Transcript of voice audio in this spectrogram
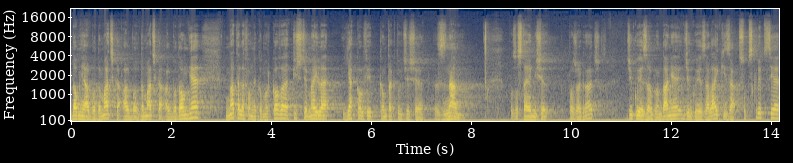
do mnie albo do Maćka, albo do Maćka, albo do mnie na telefony komórkowe, piszcie maile, jakkolwiek kontaktujcie się z nami. Pozostaje mi się pożegnać. Dziękuję za oglądanie, dziękuję za lajki, za subskrypcję.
